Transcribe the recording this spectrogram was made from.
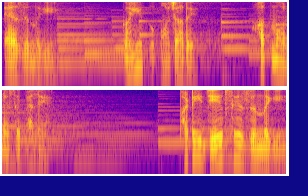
اے زندگی، کہیں تو پہنچا دے ختم ہونے سے پہلے۔ پھٹی جیب سے زندگی،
